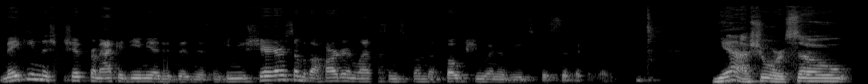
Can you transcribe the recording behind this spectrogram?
making the shift from academia to business. And can you share some of the hard-earned lessons from the folks you interviewed specifically? Yeah, sure. So,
